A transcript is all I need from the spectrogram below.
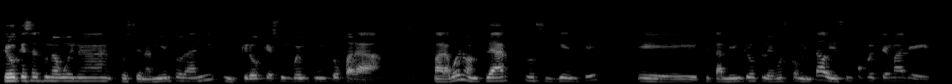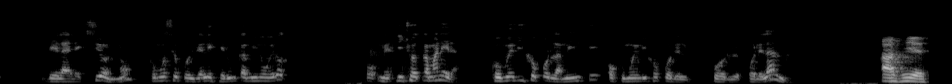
Creo que ese es un buen cuestionamiento, Dani, y creo que es un buen punto para, para bueno, anclar lo siguiente, eh, que también creo que le hemos comentado, y es un poco el tema de, de la elección, ¿no? ¿Cómo se podría elegir un camino o el otro? O, dicho de otra manera, ¿cómo elijo por la mente o cómo elijo por el, por, por el alma? Así es,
